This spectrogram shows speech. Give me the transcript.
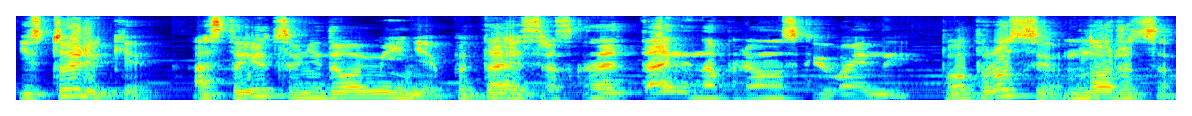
Историки остаются в недоумении, пытаясь разгадать тайны Наполеоновской войны. Вопросы множатся.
